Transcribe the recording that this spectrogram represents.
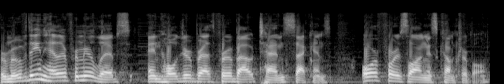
Remove the inhaler from your lips and hold your breath for about 10 seconds, or for as long as comfortable.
